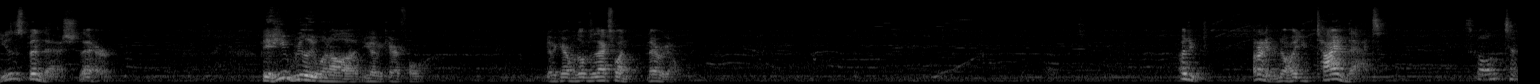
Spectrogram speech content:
Use a spin dash there. But yeah, he really went all out. You gotta be careful. You gotta be careful. Go to the next one. There we go. How'd you? I don't even know how you timed that. It's called time.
